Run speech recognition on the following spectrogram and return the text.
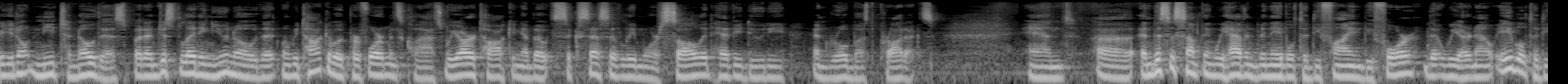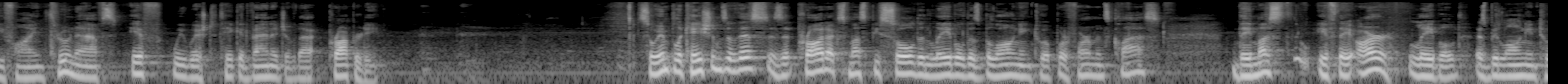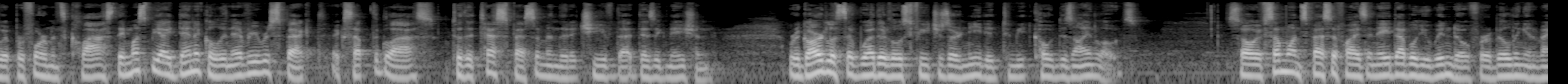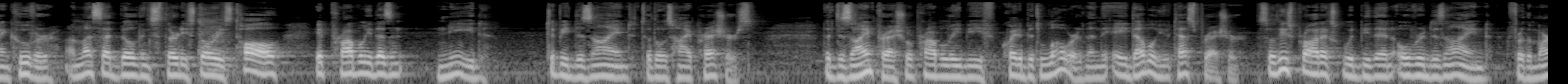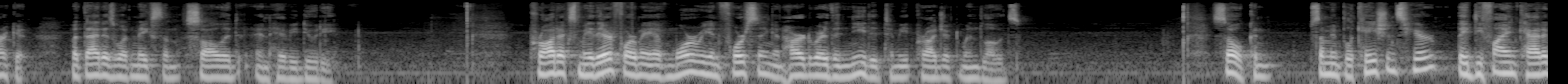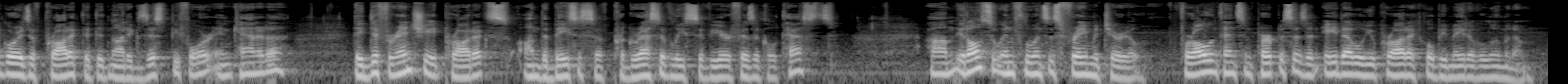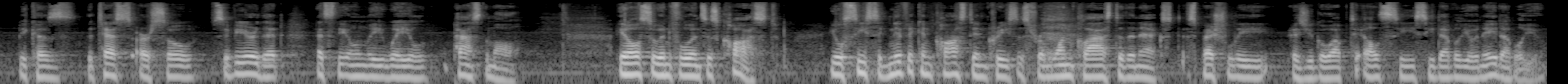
you don't need to know this, but I'm just letting you know that when we talk about performance class, we are talking about successively more solid, heavy duty, and robust products. And, uh, and this is something we haven't been able to define before that we are now able to define through NAFS if we wish to take advantage of that property. So implications of this is that products must be sold and labeled as belonging to a performance class. They must, if they are labeled as belonging to a performance class, they must be identical in every respect, except the glass, to the test specimen that achieved that designation regardless of whether those features are needed to meet code design loads. So if someone specifies an AW window for a building in Vancouver, unless that building's 30 stories tall, it probably doesn't need to be designed to those high pressures. The design pressure will probably be quite a bit lower than the AW test pressure. So these products would be then over-designed for the market, but that is what makes them solid and heavy duty. Products may therefore may have more reinforcing and hardware than needed to meet project wind loads. So some implications here. They define categories of product that did not exist before in Canada. They differentiate products on the basis of progressively severe physical tests. Um, it also influences frame material. For all intents and purposes, an AW product will be made of aluminum because the tests are so severe that that's the only way you'll pass them all. It also influences cost. You'll see significant cost increases from one class to the next, especially as you go up to LC, CW, and AW.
